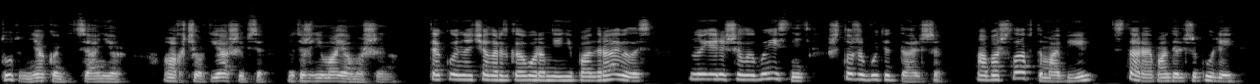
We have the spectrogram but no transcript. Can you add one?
Тут у меня кондиционер. Ах, черт, я ошибся. Это же не моя машина». Такое начало разговора мне не понравилось, но я решила выяснить, что же будет дальше. Обошла автомобиль, старая модель «Жигулей»,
